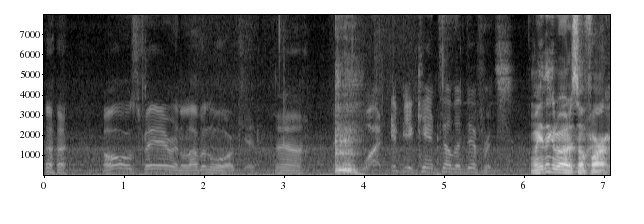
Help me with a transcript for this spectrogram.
All's fair in love and war, kid. Now, what if you can't tell the difference? What do you think about it so far?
